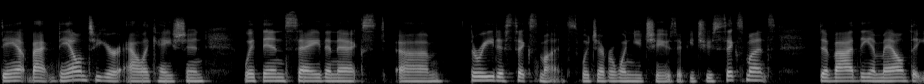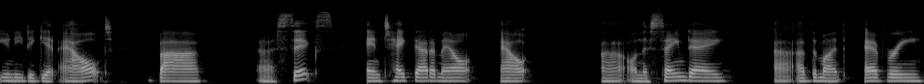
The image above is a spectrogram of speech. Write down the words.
damp back down to your allocation within, say, the next um, three to six months, whichever one you choose. If you choose six months, divide the amount that you need to get out by uh, six and take that amount out uh, on the same day uh, of the month every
